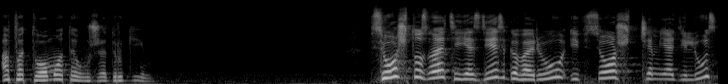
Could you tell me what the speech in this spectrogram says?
а потом это уже другим. Все, что, знаете, я здесь говорю, и все, чем я делюсь,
